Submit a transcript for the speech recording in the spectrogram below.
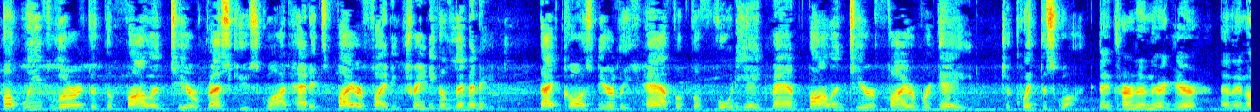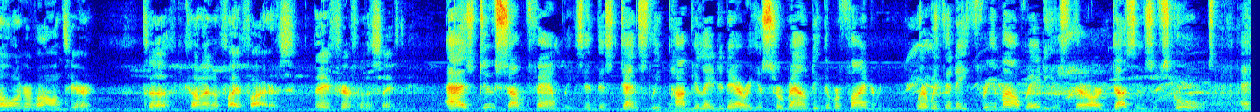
But we've learned that the volunteer rescue squad had its firefighting training eliminated. That caused nearly half of the 48 man volunteer fire brigade to quit the squad. They turned in their gear and they no longer volunteer to come in and fight fires. They fear for the safety. as do some families in this densely populated area surrounding the refinery, where within a three mile radius there are dozens of schools and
